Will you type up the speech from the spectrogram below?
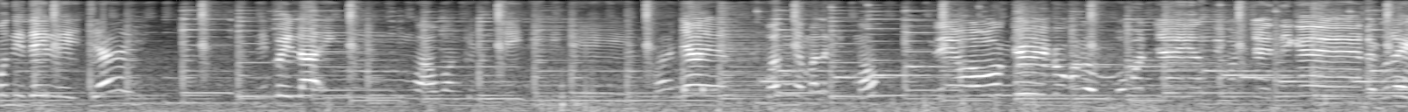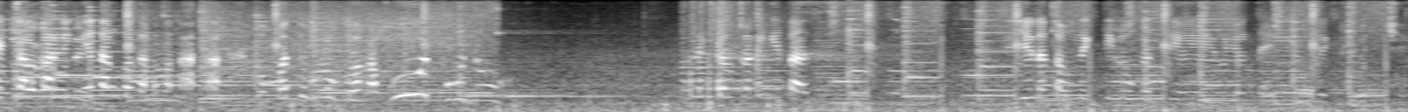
Mo ni Dele dyan? Ni pa laing wawang ka ni JD ni Dele. Wanya, wang niya malagit mo? Hindi mawang kay ko na maman jay ang tikot jay di kay Correct, kalkalingitan ko na kung matulog ka kaput puno. Correct, kalkalingitan. Di yan lang taong nagtilugan si Ayo yun dahil yung nagtikot siya.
